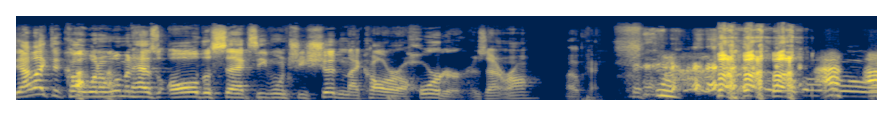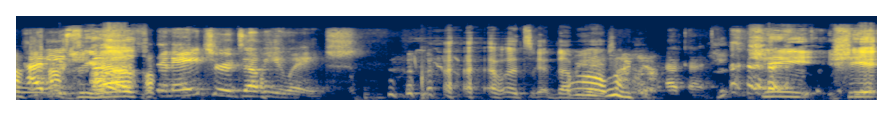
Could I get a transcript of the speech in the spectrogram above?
See, I like to call when a woman has all the sex, even when she shouldn't. I call her a hoarder. Is that wrong? Okay. How do you She spell has- it? An H or a WH? it's got Oh my god. Okay. she she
